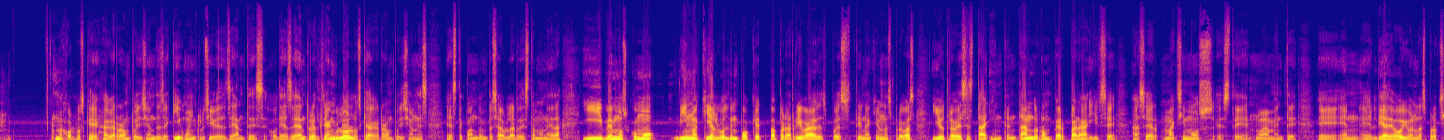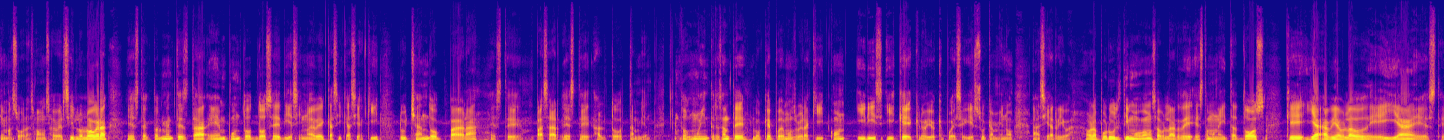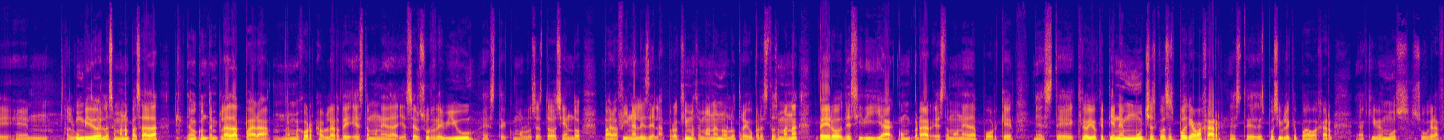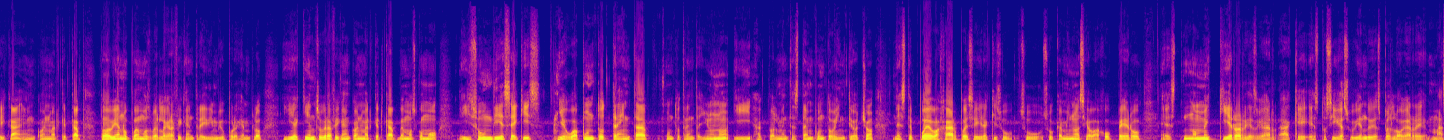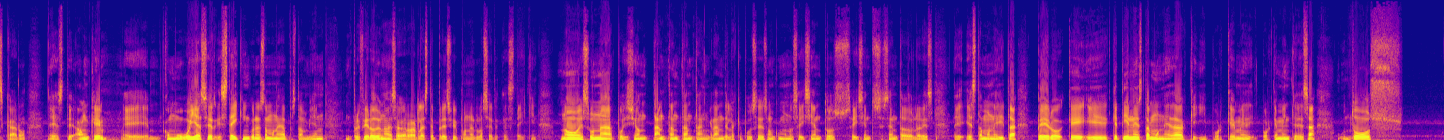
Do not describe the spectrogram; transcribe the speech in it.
mejor los que agarraron posición desde aquí o inclusive desde antes o desde dentro del triángulo los que agarraron posiciones este cuando empecé a hablar de esta moneda. Y vemos como vino aquí al Golden Pocket, va para arriba, después tiene aquí unas pruebas y otra vez está intentando romper para irse a hacer máximos este, nuevamente eh, en el día de hoy o en las próximas horas. Vamos a ver si lo logra. Este actualmente está en punto 12.19, casi casi aquí luchando para este, pasar este alto también. Entonces muy interesante lo que podemos ver aquí con Iris y que creo yo que puede seguir su camino hacia arriba. Ahora por último vamos a hablar de esta moneda 2 que ya había hablado de ella este, en algún video de la semana pasada. Tengo contemplada para a lo mejor hablar de esta moneda y hacer su review, este, como los he estado haciendo para finales de la próxima semana. No lo traigo para esta semana, pero decidí ya comprar esta moneda porque este, creo yo que tiene muchas cosas. Podría bajar, este, es posible que pueda bajar. Aquí vemos su gráfica en CoinMarketCap. Todavía no podemos ver la gráfica en TradingView, por ejemplo. Y aquí en su gráfica en CoinMarketCap vemos como hizo un 10x, llegó a punto 30 30.31 y actualmente está en punto 28 este puede bajar puede seguir aquí su, su, camino hacia abajo pero no me quiero arriesgar a que esto siga subiendo y después lo agarre más caro. Este aunque eh, como voy a hacer staking con esta moneda pues también prefiero de una vez agarrarla a este precio y ponerlo a hacer staking. No es una posición tan tan tan tan grande la que puse son como unos 600 660 dólares de esta monedita pero que, eh, que tiene esta moneda y por qué me, por qué me interesa. Dos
